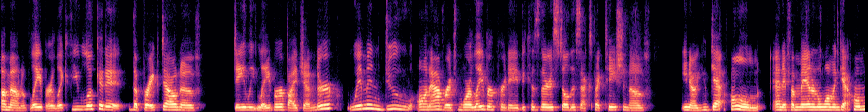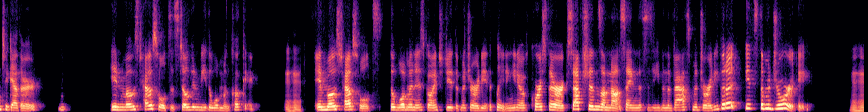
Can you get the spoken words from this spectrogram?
amount of labor. Like if you look at it, the breakdown of daily labor by gender, women do on average more labor per day because there is still this expectation of, you know, you get home and if a man and a woman get home together, in most households, it's still going to be the woman cooking. Mhm. In most households, the woman is going to do the majority of the cleaning. You know, of course, there are exceptions. I'm not saying this is even the vast majority, but it, it's the majority. hmm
